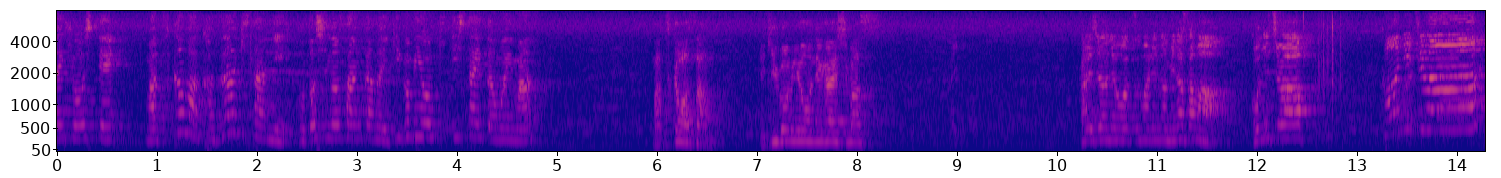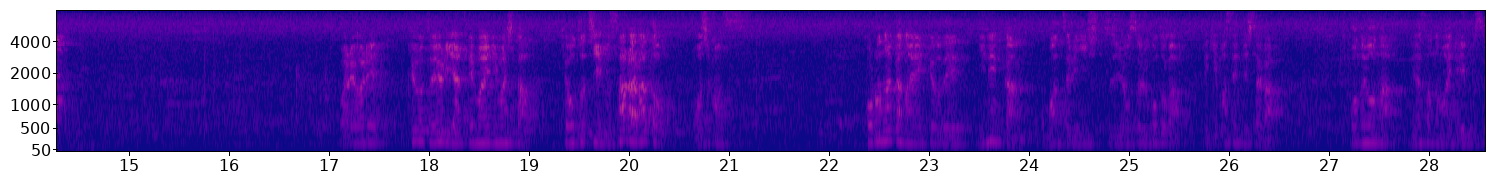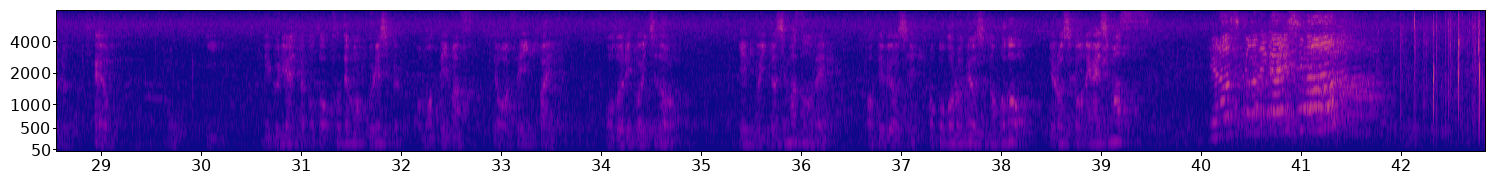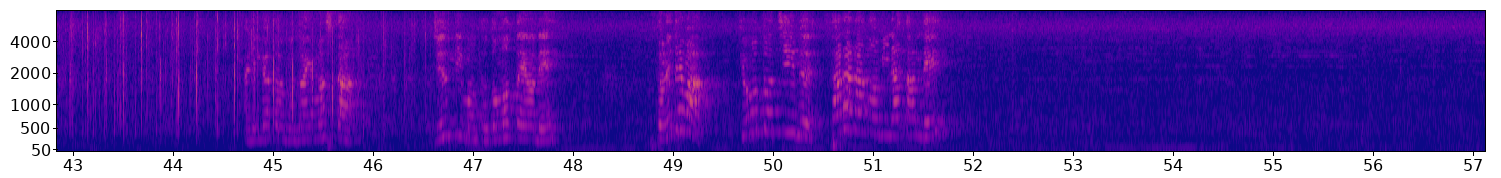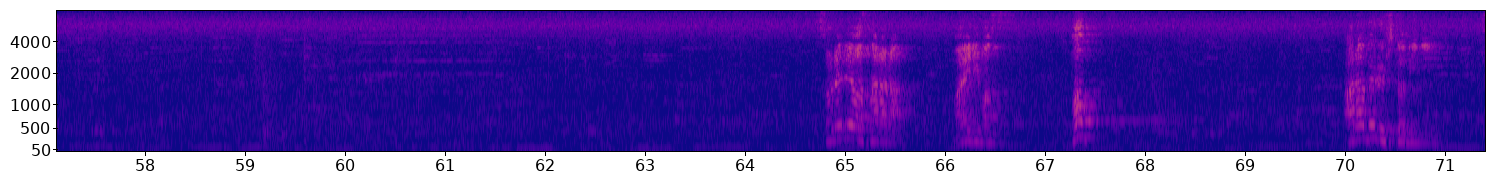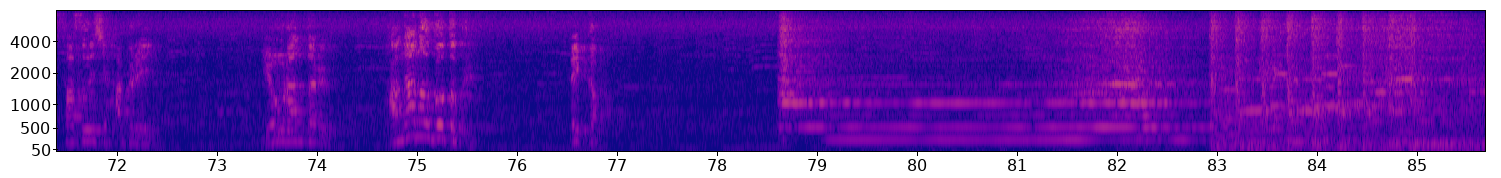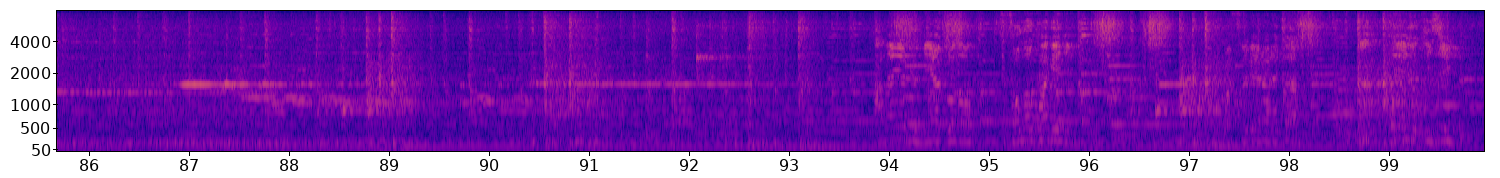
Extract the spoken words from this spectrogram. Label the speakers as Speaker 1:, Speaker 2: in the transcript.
Speaker 1: 代表して松川和明さんに今年の参加の意気込みをお聞きしたいと思います。
Speaker 2: 松川さん意気込みをお願いします。
Speaker 3: 会場にお集まりの皆様こんにちは。
Speaker 1: こんにちは。
Speaker 3: 我々京都よりやってまいりました京都チームサララと申します。コロナ禍の影響で2年間お祭りに出場することができませんでしたがこのような皆さんの前で演舞する機会をに巡り会えたこととても嬉しく思っています。今日は精一杯踊り子一同演舞いたしますのでお手拍子お心拍子のほどよろしくお願いします。
Speaker 1: よろしくお願いします。ありがとうございました。準備も整ったようです。それでは京都チームサララの皆さんです。
Speaker 3: それではさらら参ります。はっ。荒ぶる瞳に誘いし白霊。両乱たる花のごとく。劣化都のその影に忘れられた一体の基人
